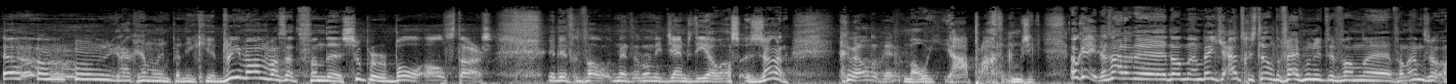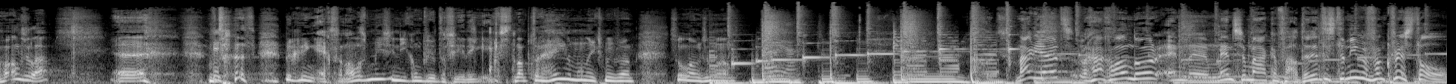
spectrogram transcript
Eh, ik raak helemaal in paniek hier. Dream On was dat van de Super Bowl All-Stars. In dit geval met Ronnie James Dio als zanger. Geweldig, hè? Mooi. Ja, prachtige muziek. Oké, dat waren eh, dan een beetje uitgestelde vijf minuten van, van, van Angela. Uh, er ging echt van alles mis in die computerserie. Ik, ik snap er helemaal niks meer van. Zo langzamerhand. Oh ja uit. Maakt niet uit. We gaan gewoon door. En eh, mensen maken fouten. Dit is de nieuwe van Crystal.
